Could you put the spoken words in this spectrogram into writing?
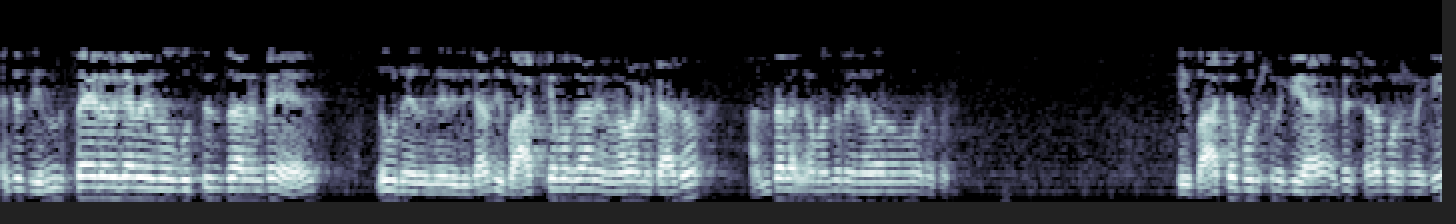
అంటే ఇన్సైడర్గా నేను గుర్తించాలంటే నువ్వు నేను నేను ఇది కాదు ఈ బాహ్యముగా నేను ఉన్నవాడిని కాదు అంతరంగ మందు నేనెవరు అనే ప్రశ్న ఈ బాహ్య పురుషునికి అంటే క్షణ పురుషునికి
